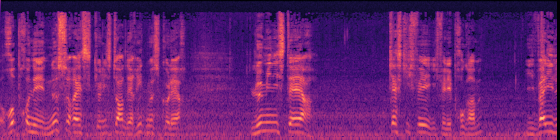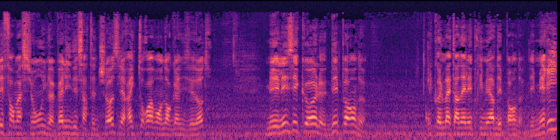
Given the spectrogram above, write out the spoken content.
reprenez ne serait-ce que l'histoire des rythmes scolaires. Le ministère, qu'est-ce qu'il fait? Il fait les programmes, il valide les formations, il va valider certaines choses, les rectorats vont en organiser d'autres. Mais les écoles dépendent, l'école maternelle et primaire dépendent des mairies,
